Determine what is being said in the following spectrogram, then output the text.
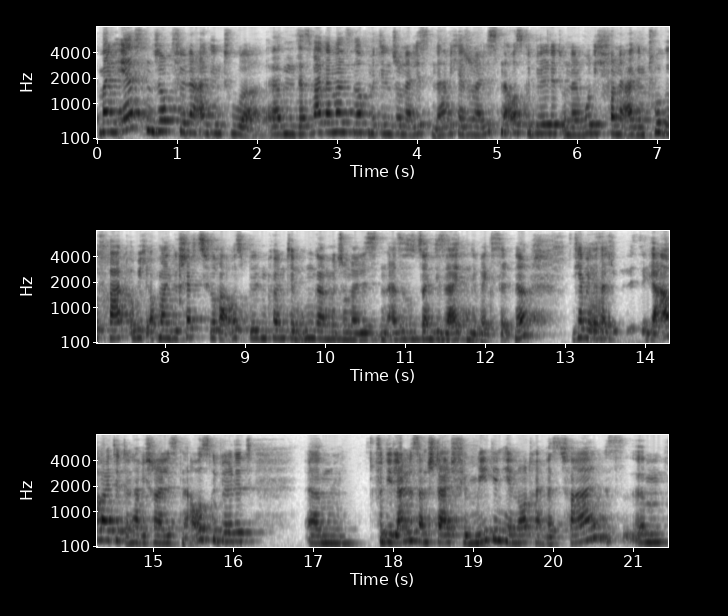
meinen ersten Job für eine Agentur. Ähm, das war damals noch mit den Journalisten. Da habe ich ja Journalisten ausgebildet und dann wurde ich von der Agentur gefragt, ob ich auch mal einen Geschäftsführer ausbilden könnte im Umgang mit Journalisten. Also sozusagen die Seiten gewechselt. Ne? Ich habe ja erst als Journalistin gearbeitet, dann habe ich Journalisten ausgebildet. Ähm, für die Landesanstalt für Medien hier in Nordrhein-Westfalen ist ähm,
